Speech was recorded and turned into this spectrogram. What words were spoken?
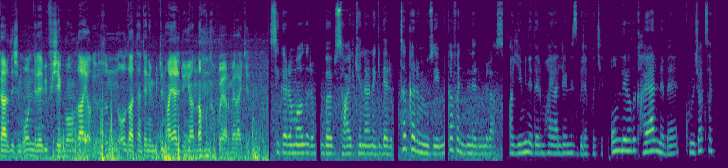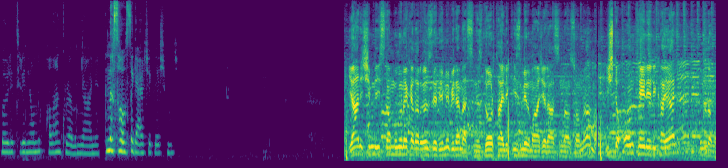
Kardeşim 10 liraya bir fişek bonzai alıyorsun. O zaten senin bütün hayal dünyanın amına koyar merak etme. Sigaramı alırım. Böyle bir sahil kenarına giderim. Takarım müziğimi. Kafa dinlerim biraz. Ay yemin ederim hayalleriniz bile fakir. 10 liralık hayal ne be? Kuracaksak böyle trilyonluk falan kuralım yani. Nasıl olsa gerçekleşmeyecek. Yani şimdi İstanbul'u ne kadar özlediğimi bilemezsiniz 4 aylık İzmir macerasından sonra ama işte 10 TL'lik hayal burada mı?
